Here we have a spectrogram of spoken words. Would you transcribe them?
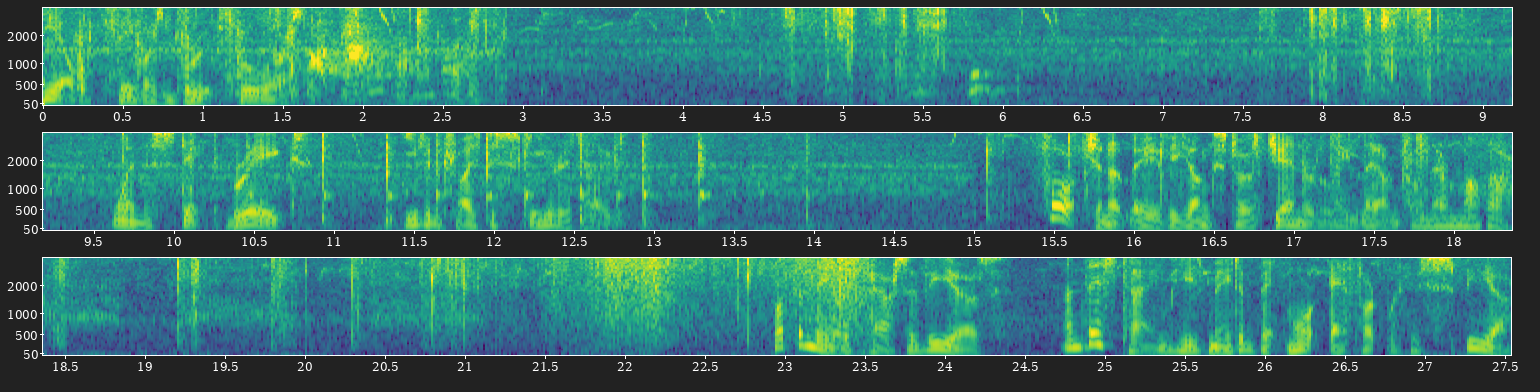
male favours brute force. When the stick breaks, he even tries to scare it out. Fortunately, the youngsters generally learn from their mother. But the male perseveres, and this time he's made a bit more effort with his spear.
